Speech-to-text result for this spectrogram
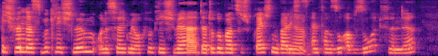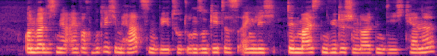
ich finde das wirklich schlimm und es fällt mir auch wirklich schwer, darüber zu sprechen, weil ich ja. es einfach so absurd finde und weil es mir einfach wirklich im Herzen wehtut. Und so geht es eigentlich den meisten jüdischen Leuten, die ich kenne.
